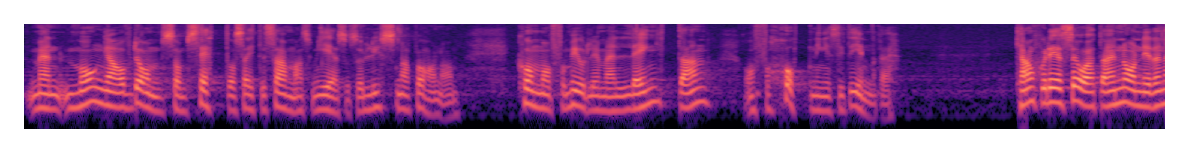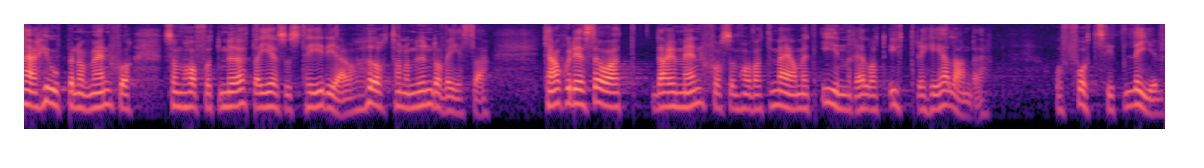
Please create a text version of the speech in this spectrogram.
men många av dem som sätter sig tillsammans med Jesus och lyssnar på honom kommer förmodligen med en längtan och en förhoppning i sitt inre. Kanske det är så att det är någon i den här hopen av människor som har fått möta Jesus tidigare och hört honom undervisa. Kanske det är så att det är människor som har varit med om ett inre eller ett yttre helande och fått sitt liv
